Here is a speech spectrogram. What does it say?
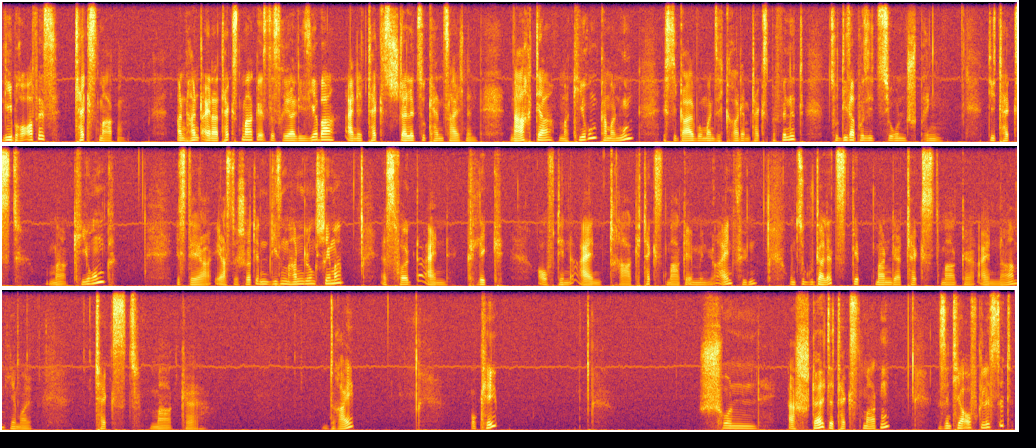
LibreOffice Textmarken Anhand einer Textmarke ist es realisierbar, eine Textstelle zu kennzeichnen. Nach der Markierung kann man nun (ist egal, wo man sich gerade im Text befindet) zu dieser Position springen. Die Textmarkierung ist der erste Schritt in diesem Handlungsschema. Es folgt ein Klick auf den Eintrag Textmarke im Menü einfügen und zu guter Letzt gibt man der Textmarke einen Namen, hier mal Textmarke 3. Okay. Schon erstellte Textmarken sind hier aufgelistet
